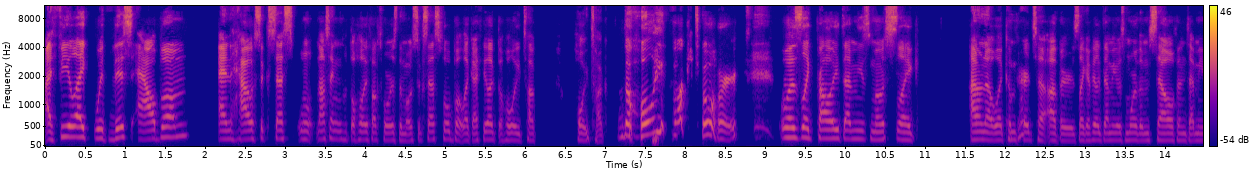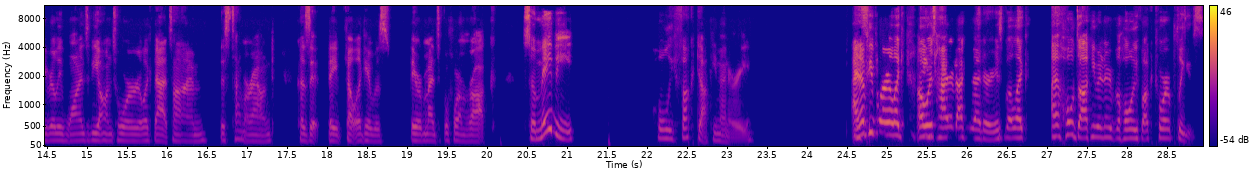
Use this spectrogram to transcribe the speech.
I feel like with this album and how successful well, not saying the Holy Fuck tour is the most successful, but like I feel like the Holy Tuck Holy Tuck the Holy Fuck tour was like probably Demi's most like I don't know, like compared to others. Like I feel like Demi was more themselves and Demi really wanted to be on tour like that time, this time around, because it they felt like it was they were meant to perform rock. So maybe Holy Fuck documentary. I know people are like, oh, it's higher documentaries, but like a whole documentary of the Holy Fuck tour, please.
